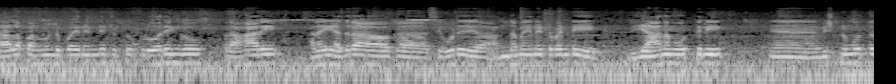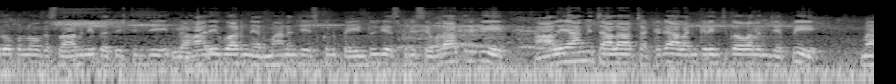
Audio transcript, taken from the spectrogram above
చాలా పనులు ఉండిపోయినండి చుట్టూ ఫ్లోరింగ్ ప్రహారీ అలాగే ఎదుర ఒక శివుడి అందమైనటువంటి ధ్యానమూర్తిని విష్ణుమూర్తి రూపంలో ఒక స్వామిని ప్రతిష్ఠించి ప్రహారీ గోడ నిర్మాణం చేసుకుని పెయింట్లు చేసుకుని శివరాత్రికి ఆలయాన్ని చాలా చక్కగా అలంకరించుకోవాలని చెప్పి మా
